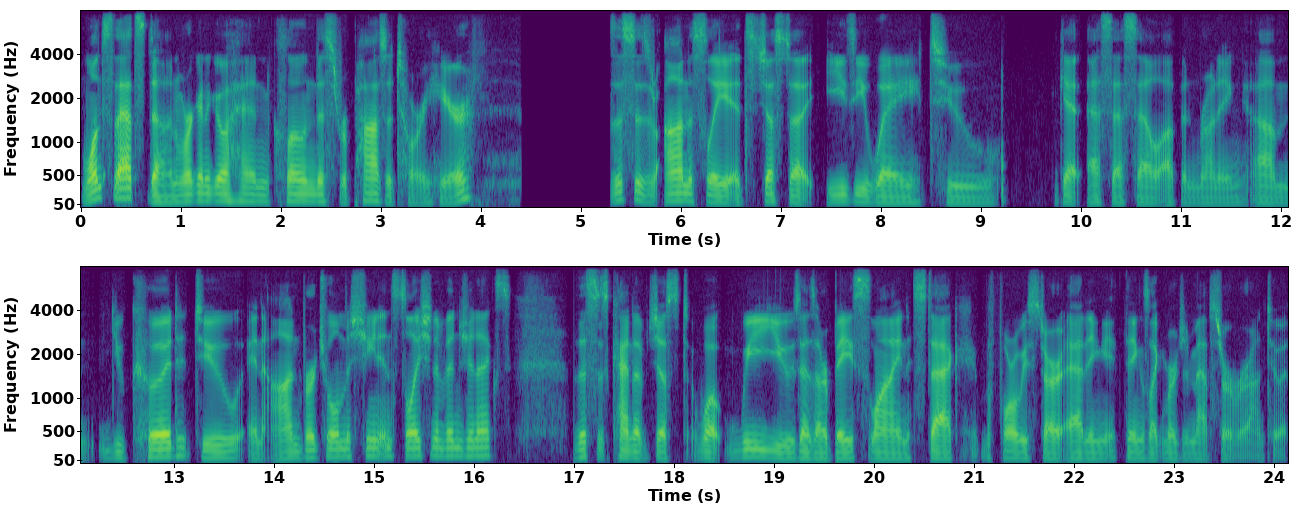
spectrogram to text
Once that's done, we're going to go ahead and clone this repository here. This is honestly, it's just a easy way to get SSL up and running. Um, you could do an on virtual machine installation of Nginx. This is kind of just what we use as our baseline stack before we start adding things like Mergin Map Server onto it.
